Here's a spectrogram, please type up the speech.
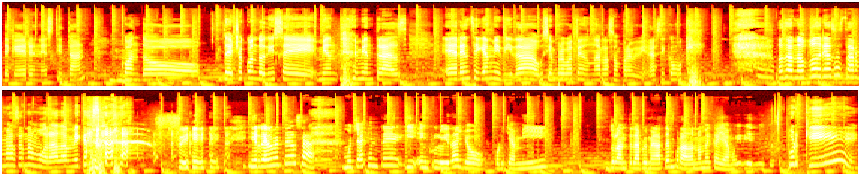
de que Eren es titán. Cuando, de hecho, cuando dice, mien- mientras Eren sigue en mi vida, siempre voy a tener una razón para vivir. Así como que. O sea, no podrías estar más enamorada, mi casa. Sí. Y realmente, o sea, mucha gente, y incluida yo, porque a mí durante la primera temporada no me caía muy bien Mika. ¿Por qué?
